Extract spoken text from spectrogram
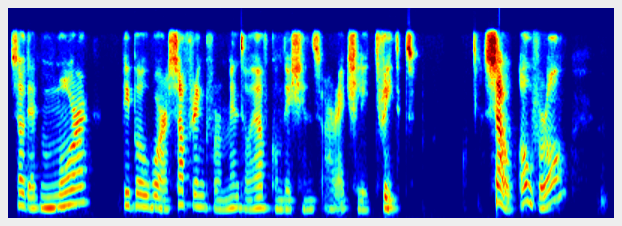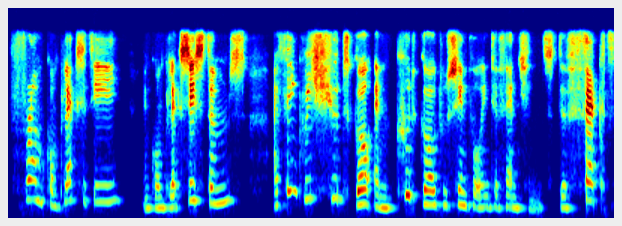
so that more people who are suffering from mental health conditions are actually treated. So, overall, from complexity and complex systems, I think we should go and could go to simple interventions. The fact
